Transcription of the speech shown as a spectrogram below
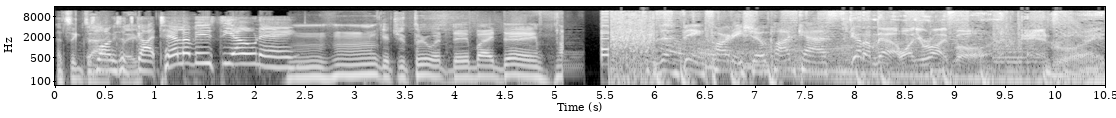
that's exactly. As long as it's got televisione. Mm, get you through it day by day. The Big Party Show podcast. Get them now on your iPhone, Android,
